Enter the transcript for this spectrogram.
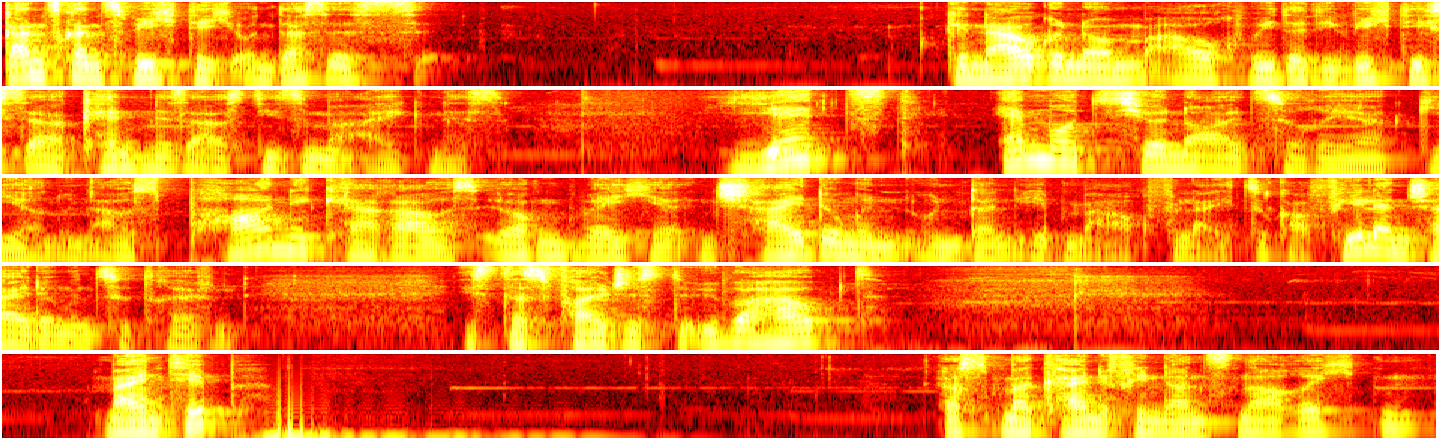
ganz, ganz wichtig, und das ist genau genommen auch wieder die wichtigste Erkenntnis aus diesem Ereignis. Jetzt emotional zu reagieren und aus Panik heraus irgendwelche Entscheidungen und dann eben auch vielleicht sogar Fehlentscheidungen zu treffen, ist das Falscheste überhaupt. Mein Tipp, erstmal keine Finanznachrichten,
